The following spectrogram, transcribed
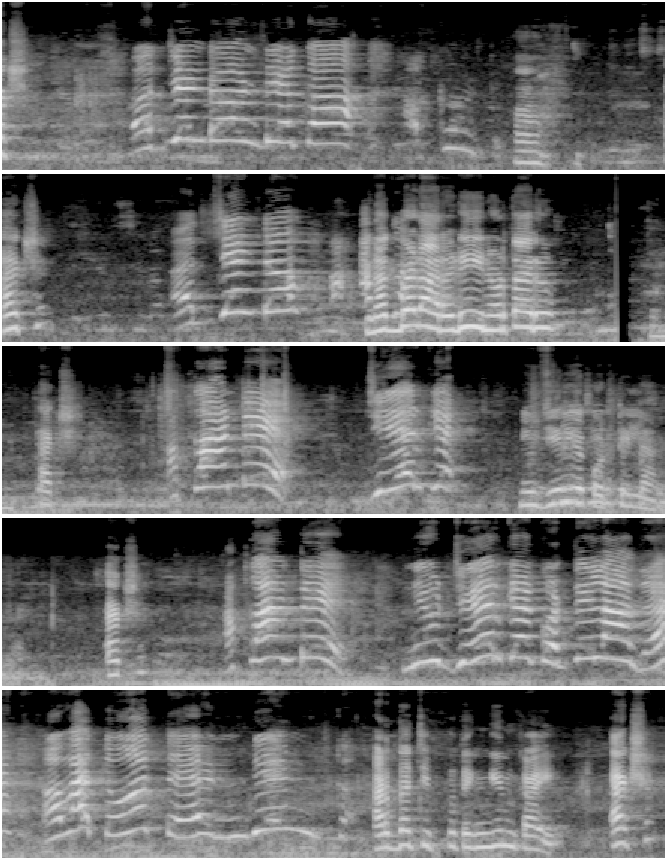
ಆಕ್ಷನ್ ಹಾಂ ಆಕ್ಷನ್ ನಗಬೇಡ ರೆಡಿ ನೋಡ್ತಾ ಇರು. ಆಕ್ಷನ್ ನೀವು ಜೀರಿಗೆ ಕೊಟ್ಟಿಲ್ಲ ಅಂದರೆ. ಆಕ್ಷನ್ ಅರ್ಧ ಚಿಪ್ಪು ತೆಂಗಿನಕಾಯಿ. ಆಕ್ಷನ್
